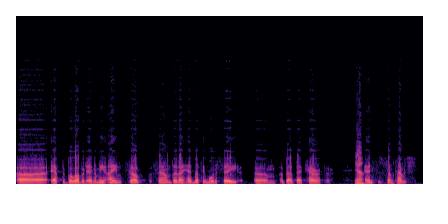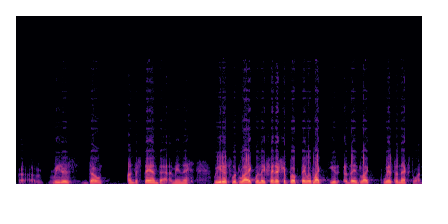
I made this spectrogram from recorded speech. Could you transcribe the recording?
uh, after Beloved Enemy, I felt found that I had nothing more to say um, about that character. Yeah. And so sometimes uh, readers don't understand that. I mean, they, readers would like when they finish a book, they would like you. They'd like, where's the next one?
